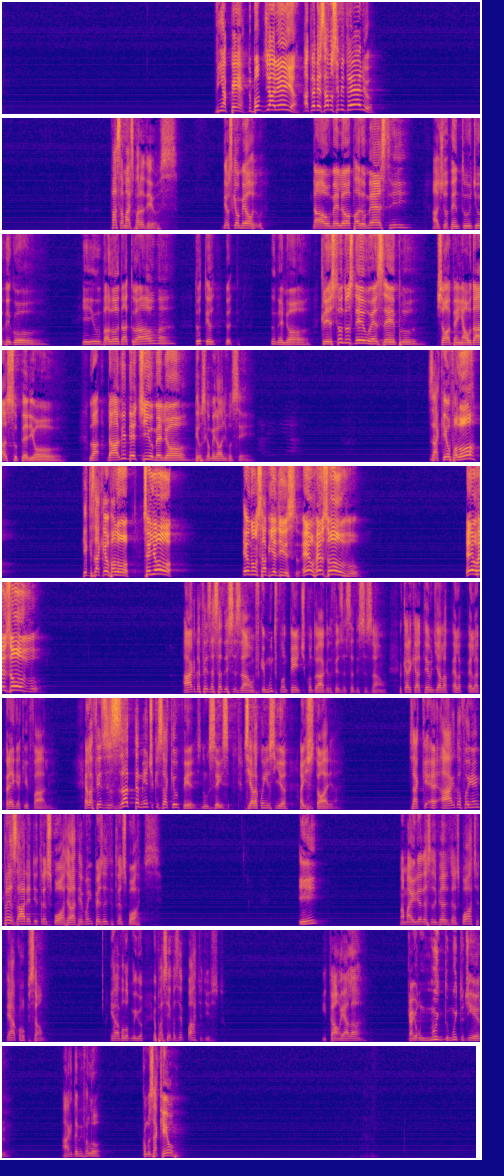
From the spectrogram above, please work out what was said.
Vinha a pé do banco de areia, atravessava o cemitério. Faça mais para Deus. Deus quer o melhor. Dá o melhor para o mestre, a juventude, o vigor e o valor da tua alma, do teu, do, do melhor. Cristo nos deu o exemplo, jovem audaz superior. Dá-lhe de ti o melhor. Deus quer o melhor de você. Zaqueu falou? O que, que Zaqueu falou? Senhor, eu não sabia disso, eu resolvo. Eu resolvo. A Águeda fez essa decisão. Fiquei muito contente quando a Águeda fez essa decisão. Eu quero que até um dia ela, ela, ela pregue aqui e fale. Ela fez exatamente o que Zaqueu fez. Não sei se, se ela conhecia a história. Zaque, a Águeda foi uma empresária de transporte. Ela teve uma empresa de transportes. E na maioria dessas empresas de transporte tem a corrupção. E ela falou comigo, eu passei a fazer parte disso. Então ela ganhou muito, muito dinheiro. A Agda me falou, como Zaqueu.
